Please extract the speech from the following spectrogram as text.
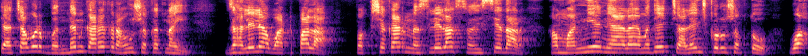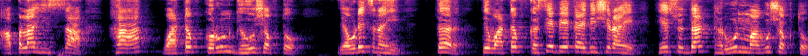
त्याच्यावर बंधनकारक राहू शकत नाही. झालेल्या वाटपाला पक्षकार नसलेला सहिस्सेदार हा माननीय न्यायालयामध्ये चॅलेंज करू शकतो व आपला हिस्सा हा वाटप करून घेऊ शकतो. एवढेच नाही तर ते वाटप कसे बेकायदेशीर आहे हे सुद्धा ठरवून मागू शकतो.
